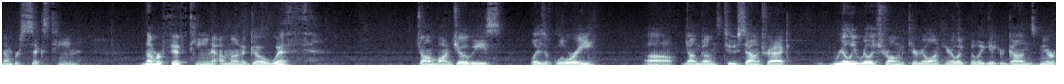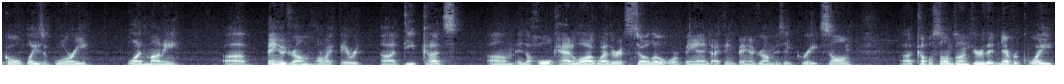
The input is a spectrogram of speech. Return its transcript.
number 16. Number 15, I'm going to go with Jon Bon Jovi's Blaze of Glory, uh, Young Guns 2 soundtrack. Really, really strong material on here, like Billy Get Your Guns, Miracle, Blaze of Glory, Blood Money, uh, Bang a Drum, one of my favorite uh, deep cuts um, in the whole catalog, whether it's solo or band. I think Bang a Drum is a great song. A couple songs on here that never quite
